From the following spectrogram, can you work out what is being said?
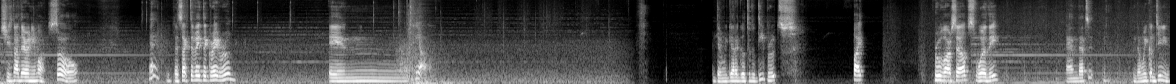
She's not there anymore. So, hey, let's activate the Great Rune. In here. Then we gotta go to the deep roots. Fight. Prove ourselves worthy. And that's it. And then we continue.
